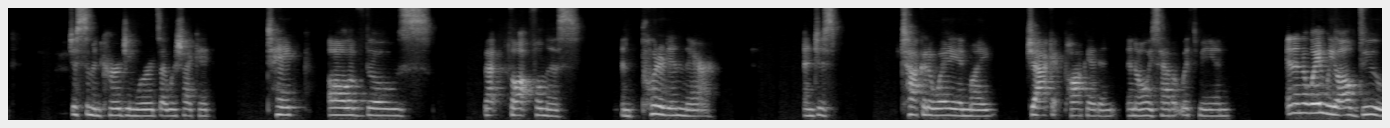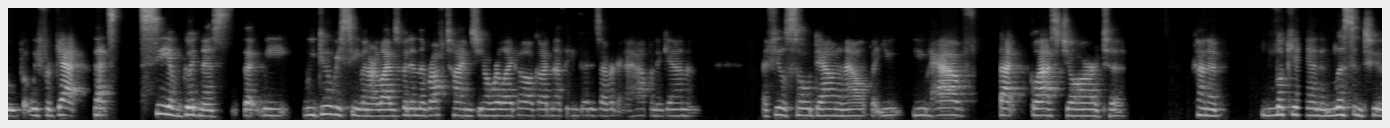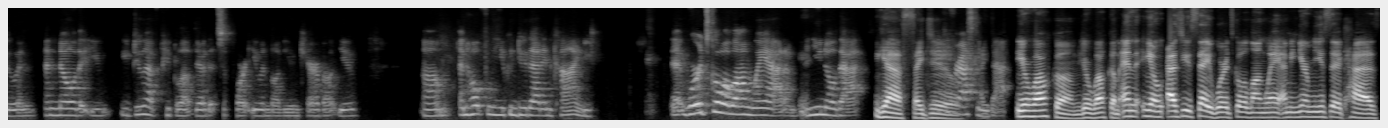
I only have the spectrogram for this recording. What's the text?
just some encouraging words. I wish I could take all of those, that thoughtfulness and put it in there and just tuck it away in my jacket pocket and, and always have it with me. And, and in a way we all do, but we forget that sea of goodness that we, we do receive in our lives. But in the rough times, you know, we're like, oh God, nothing good is ever going to happen again. And I feel so down and out, but you you have that glass jar to kind of look in and listen to and and know that you you do have people out there that support you and love you and care about you. Um, and hopefully you can do that in kind. That words go a long way, Adam, and you know that. Yes, I Thank you do. for asking me that. You're welcome. You're welcome. And you know, as you say, words go a long way. I mean, your music has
